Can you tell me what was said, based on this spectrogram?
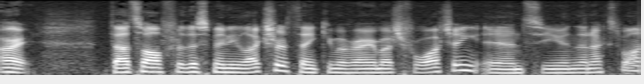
Alright, that's all for this mini lecture. Thank you very much for watching, and see you in the next one.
